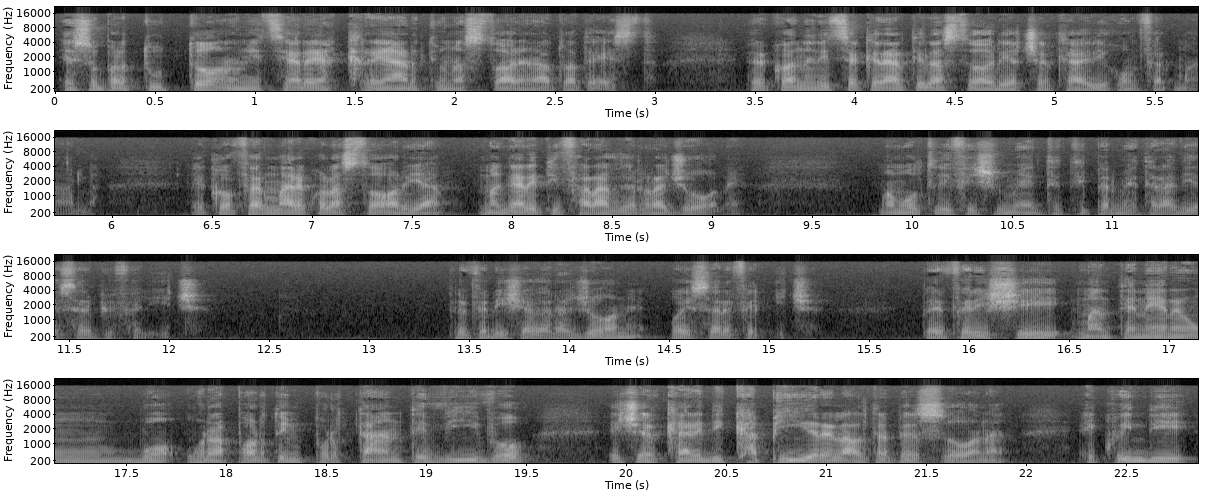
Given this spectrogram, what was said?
e soprattutto non iniziare a crearti una storia nella tua testa. Per quando inizi a crearti la storia, cercare di confermarla. E confermare quella storia magari ti farà aver ragione, ma molto difficilmente ti permetterà di essere più felice. Preferisci avere ragione o essere felice? Preferisci mantenere un, buon, un rapporto importante, vivo e cercare di capire l'altra persona e quindi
